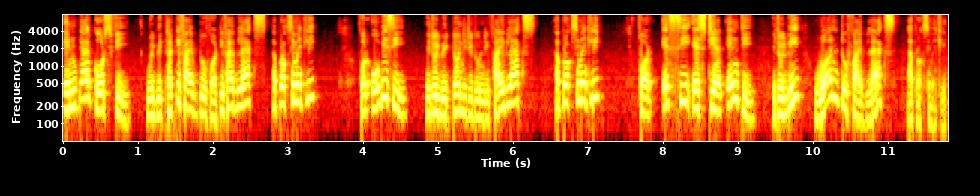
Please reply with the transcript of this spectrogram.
entire course fee will be 35 to 45 lakhs approximately. For OBC it will be 20 to 25 lakhs approximately. For SC, ST and NT, it will be 1 to 5 lakhs approximately.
